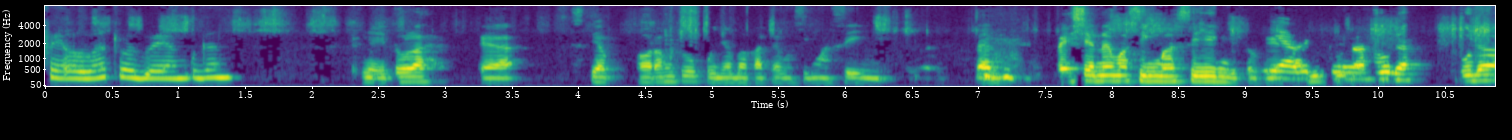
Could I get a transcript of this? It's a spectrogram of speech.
Fail banget loh gue yang pegang. ya itulah kayak setiap orang tuh punya bakatnya masing-masing dan passionnya masing-masing gitu kayak tadi betul. kita tuh udah udah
